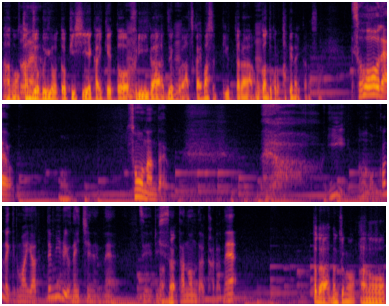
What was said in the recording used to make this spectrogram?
あの勘定奉行と PCA 会計とうん。フリーが全部扱えますって言ったら、うん。他のところ勝てないからさ。うんそうだよ。うん。そうなんだよ。いやーいいうんわかんないけどまあやってみるよね1年ね。税理士さん頼んだからね。ただなんつうのあの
